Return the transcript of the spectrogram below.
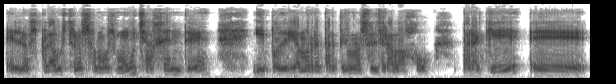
en los claustros somos mucha gente y podríamos repartirnos el trabajo para que eh,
